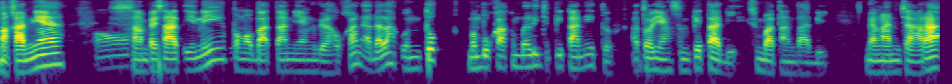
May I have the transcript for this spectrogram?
Makanya oh. sampai saat ini pengobatan yang dilakukan adalah untuk membuka kembali jepitan itu atau yang sempit tadi, sumbatan tadi dengan cara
